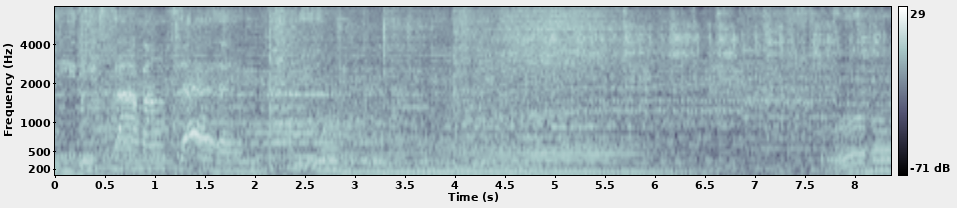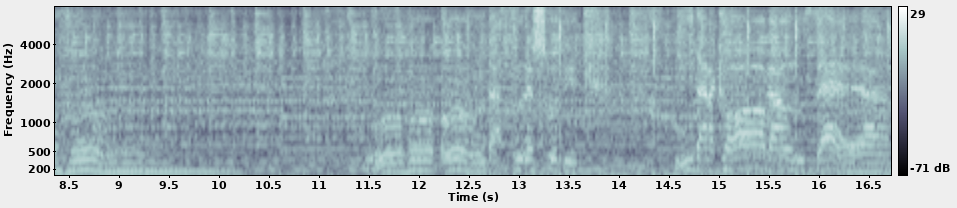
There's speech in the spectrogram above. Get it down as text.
Zauririk zabaltzen. Da zure eskutik Udarako gau luzeak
